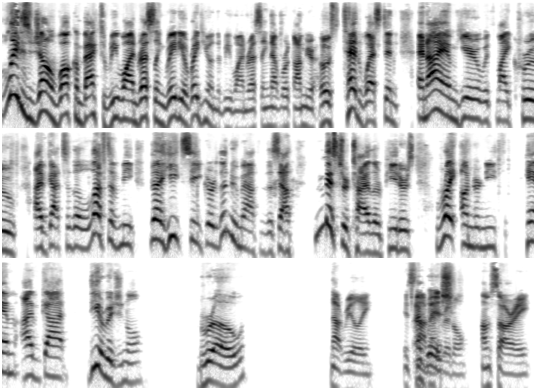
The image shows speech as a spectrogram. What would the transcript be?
Ladies and gentlemen, welcome back to Rewind Wrestling Radio right here on the Rewind Wrestling Network. I'm your host, Ted Weston, and I am here with my crew. I've got to the left of me the Heat Seeker, the new mouth of the South, Mr. Tyler Peters. Right underneath him, I've got the original bro. Not really. It's not Matt Riddle. I'm sorry.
